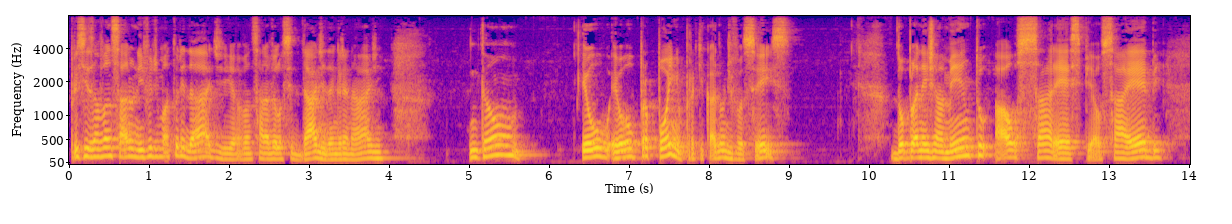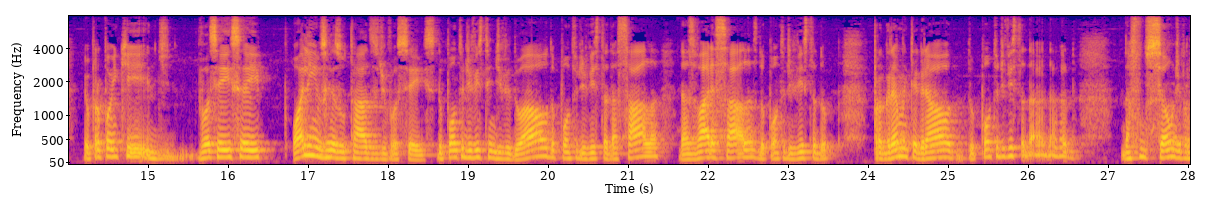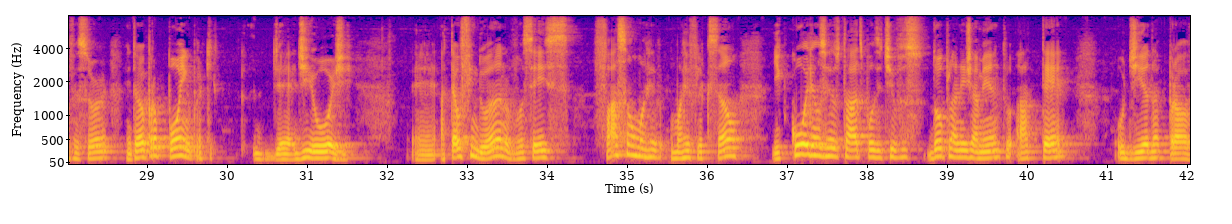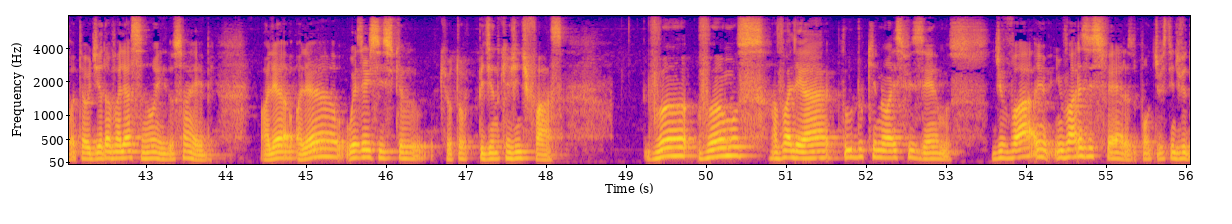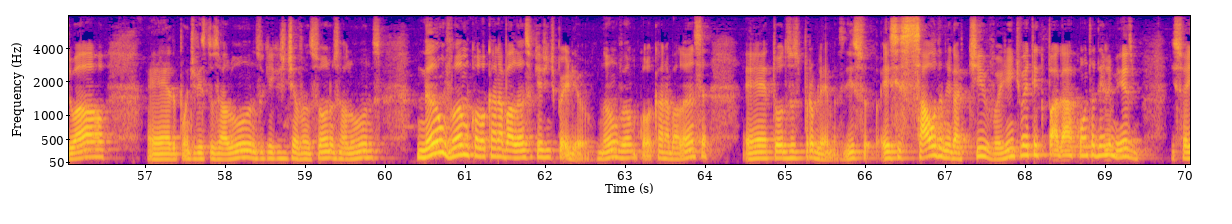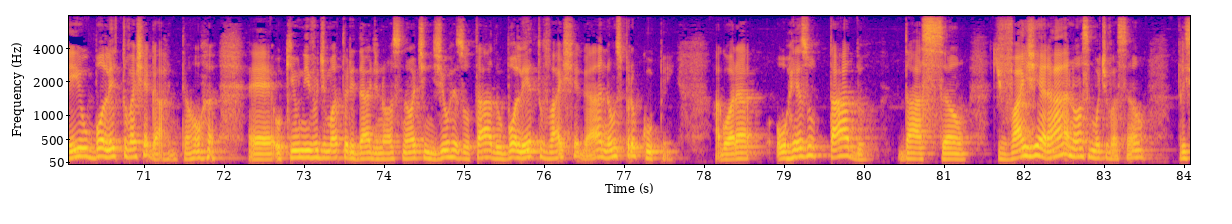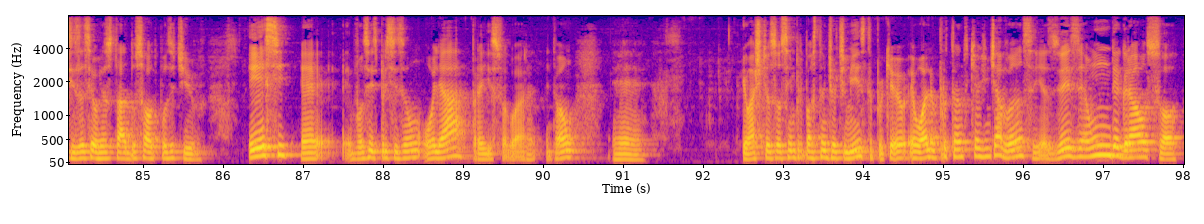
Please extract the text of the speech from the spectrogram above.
precisa avançar no nível de maturidade, avançar na velocidade da engrenagem. Então, eu, eu proponho para que cada um de vocês, do planejamento ao SARESP, ao SAEB, eu proponho que vocês aí olhem os resultados de vocês do ponto de vista individual, do ponto de vista da sala, das várias salas, do ponto de vista do programa integral, do ponto de vista da, da da função de professor. Então eu proponho para que de, de hoje é, até o fim do ano vocês façam uma, uma reflexão e colham os resultados positivos do planejamento até o dia da prova, até o dia da avaliação aí do SAEB. Olha, olha o exercício que eu que estou pedindo que a gente faça. Va vamos avaliar tudo que nós fizemos de em várias esferas, do ponto de vista individual, é, do ponto de vista dos alunos, o que, que a gente avançou nos alunos. Não vamos colocar na balança o que a gente perdeu. Não vamos colocar na balança é, todos os problemas. Isso, esse saldo negativo, a gente vai ter que pagar a conta dele mesmo. Isso aí o boleto vai chegar. Então, é, o que o nível de maturidade nosso não atingiu o resultado, o boleto vai chegar. Não se preocupem. Agora, o resultado da ação que vai gerar a nossa motivação precisa ser o resultado do saldo positivo. Esse é, vocês precisam olhar para isso agora. Então, é, eu acho que eu sou sempre bastante otimista porque eu, eu olho para o tanto que a gente avança e às vezes é um degrau só,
